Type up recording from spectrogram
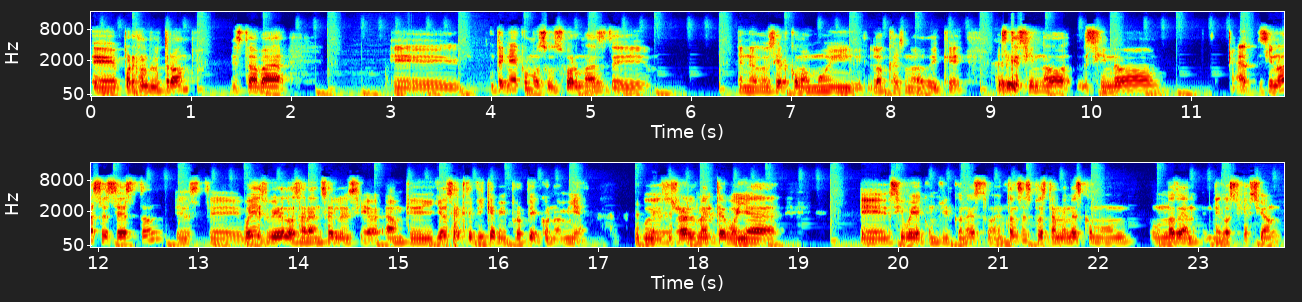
eh, por ejemplo, Trump estaba, eh, tenía como sus formas de, de negociar como muy locas, ¿no? De que es que si no, si no Ah, si no haces esto, este, voy a subir los aranceles y aunque yo sacrifique mi propia economía, pues realmente voy a, eh, sí voy a cumplir con esto. Entonces, pues también es como un, uno de negociación,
